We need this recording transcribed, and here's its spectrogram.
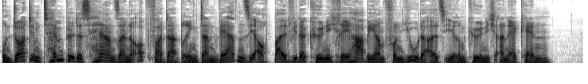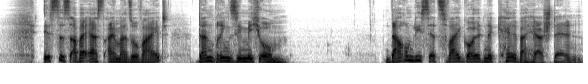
und dort im Tempel des Herrn seine Opfer darbringt, dann werden sie auch bald wieder König Rehabeam von Juda als ihren König anerkennen. Ist es aber erst einmal so weit, dann bringen sie mich um. Darum ließ er zwei goldene Kälber herstellen.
